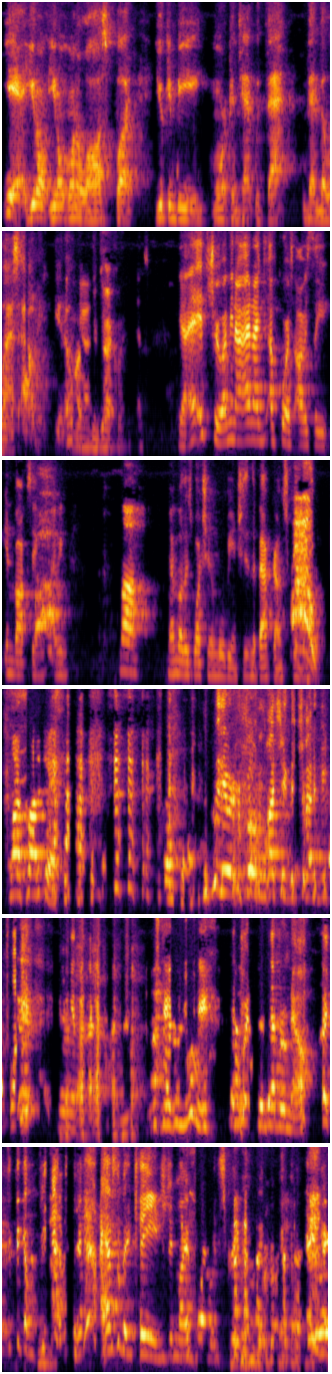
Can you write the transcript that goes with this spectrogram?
yeah, you don't you don't want a loss, but you can be more content with that than the last outing. You know, Yeah. Exactly. Yeah, it's true. I mean, I, and I, of course, obviously, in boxing, I mean, Ma, my mother's watching a movie and she's in the background screaming. Oh! Ma, podcast. they were on her phone watching. They're trying to be quiet. Doing it. I Must be a good movie. put it in the bedroom now. I think I'm. I have somebody caged in my apartment screaming. anyway,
